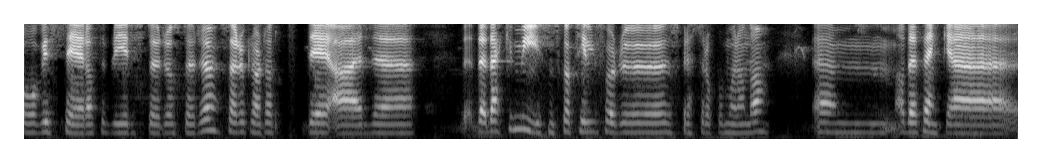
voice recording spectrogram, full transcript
og vi ser at det blir større og større, så er det klart at det er det er ikke mye som skal til før du spretter opp om morgenen da. Um, og det tenker jeg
